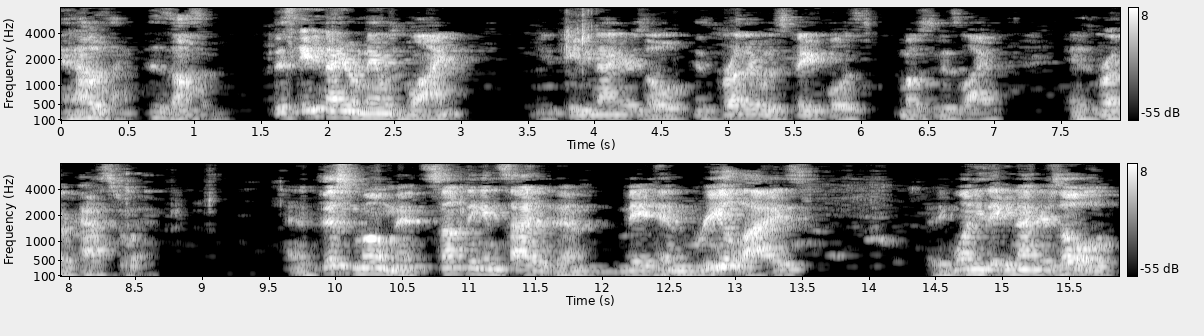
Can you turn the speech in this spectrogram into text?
And I was like, This is awesome. This 89 year old man was blind. He was 89 years old. His brother was faithful most of his life, and his brother passed away. And at this moment, something inside of him made him realize that he, one, he's 89 years old,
